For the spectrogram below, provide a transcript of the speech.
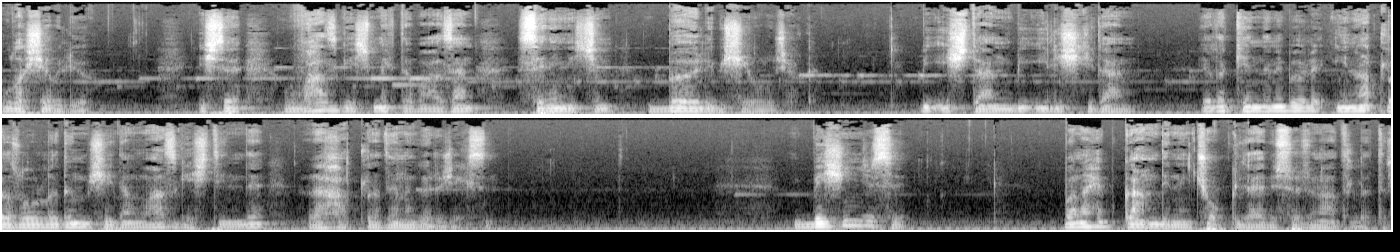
ulaşabiliyor. İşte vazgeçmek de bazen senin için böyle bir şey olacak. Bir işten, bir ilişkiden ya da kendini böyle inatla zorladığın bir şeyden vazgeçtiğinde rahatladığını göreceksin. Beşincisi bana hep Gandhi'nin çok güzel bir sözünü hatırlatır.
